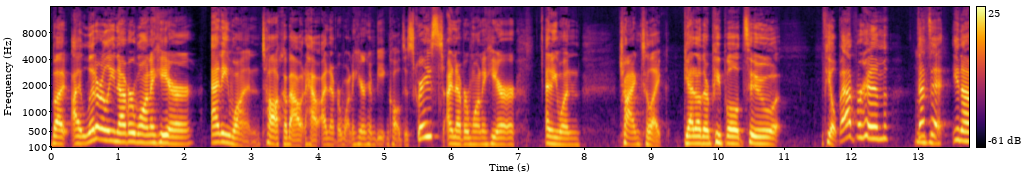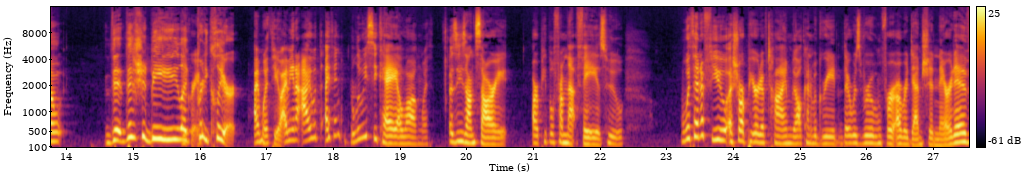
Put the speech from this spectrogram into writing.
But I literally never want to hear anyone talk about how I never want to hear him being called disgraced. I never want to hear anyone trying to like get other people to feel bad for him. That's Mm-hmm. it. You know, th- this should be like Agreed. pretty clear. I'm with you. I mean, I would. I think Louis C.K. along with Aziz Ansari are people from that phase who, within a few a short period of time, we all kind of agreed there was room for a redemption narrative,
